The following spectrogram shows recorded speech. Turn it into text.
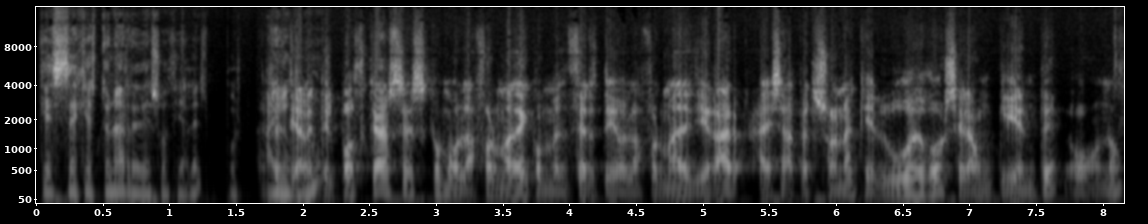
que se gestiona redes sociales. Pues Efectivamente, el podcast es como la forma de convencerte o la forma de llegar a esa persona que luego será un cliente o no.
